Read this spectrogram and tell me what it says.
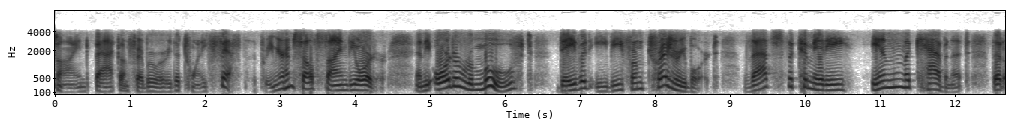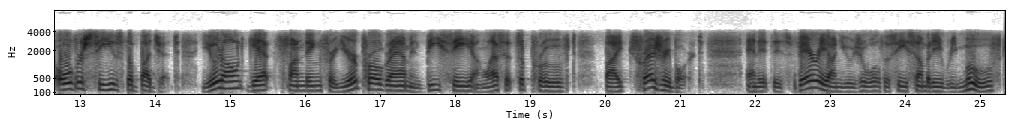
signed back on February the 25th. The Premier himself signed the order, and the order removed David Eby from Treasury Board. That's the committee in the cabinet that oversees the budget. You don't get funding for your program in BC unless it's approved by Treasury Board. And it is very unusual to see somebody removed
